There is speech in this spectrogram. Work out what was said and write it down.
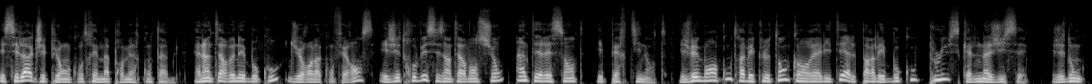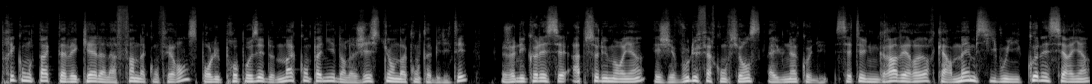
Et c'est là que j'ai pu rencontrer ma première comptable. Elle intervenait beaucoup durant la conférence et j'ai trouvé ses interventions intéressantes et pertinentes. Et je vais me rendre compte avec le temps qu'en réalité elle parlait beaucoup plus qu'elle n'agissait. J'ai donc pris contact avec elle à la fin de la conférence pour lui proposer de m'accompagner dans la gestion de ma comptabilité je n'y connaissais absolument rien et j'ai voulu faire confiance à une inconnue. C'était une grave erreur car même si vous n'y connaissez rien,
